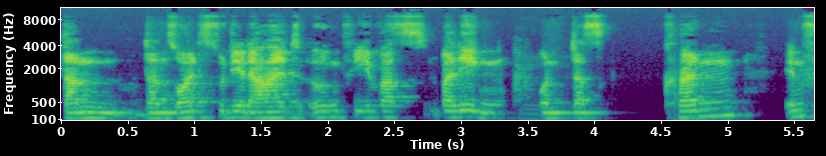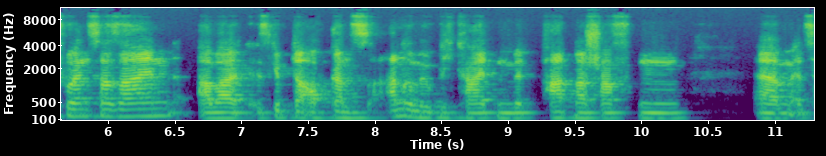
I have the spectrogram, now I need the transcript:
dann, dann solltest du dir da halt irgendwie was überlegen. Mhm. Und das können Influencer sein, aber es gibt da auch ganz andere Möglichkeiten mit Partnerschaften ähm, etc.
